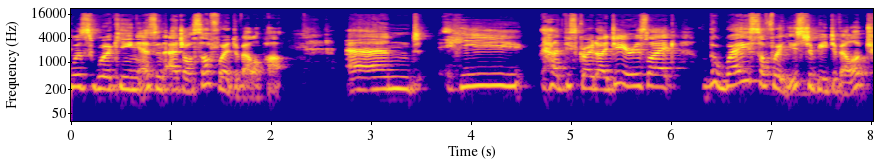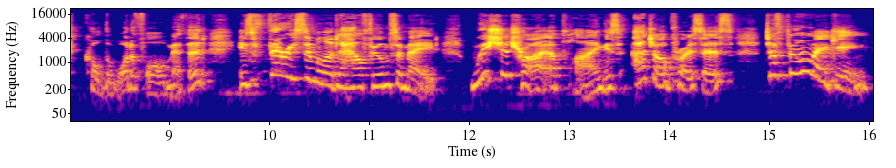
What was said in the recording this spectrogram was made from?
was working as an agile software developer. And he had this great idea is like the way software used to be developed, called the waterfall method, is very similar to how films are made. We should try applying this agile process to filmmaking.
